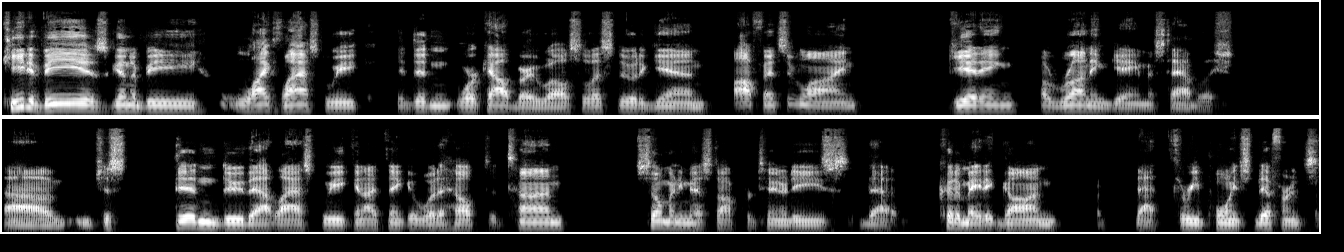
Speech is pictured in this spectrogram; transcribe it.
Key to V is going to be like last week. It didn't work out very well. So let's do it again. Offensive line, getting a running game established. Um, just didn't do that last week. And I think it would have helped a ton. So many missed opportunities that could have made it gone that three points difference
